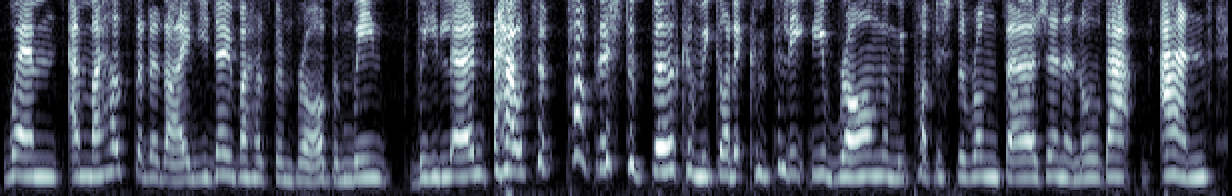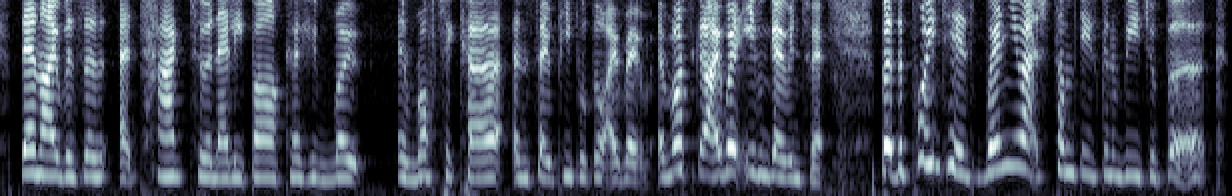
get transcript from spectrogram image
when and my husband and I, and you know my husband Rob, and we we learned how to publish the book and we got it completely wrong and we published the wrong version and all that. And then I was a, a tagged to an Ellie Barker who wrote erotica and so people thought i wrote erotica i won't even go into it. But the point is when you actually somebody's going to read your book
